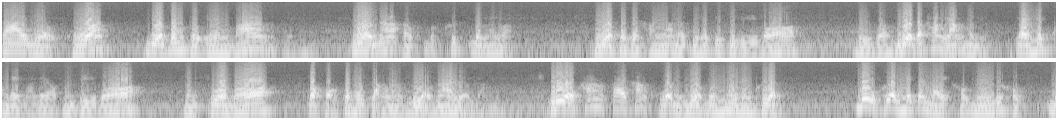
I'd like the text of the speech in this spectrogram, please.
ซ้ายเหลียวหัวเหลียวบนตัวเองบ้างเหลียวหน้ากับคึดเบิ่งให้ว่าเหลียวไปไปข้างหน้าเราจะเฮ็ดได้ดีบ่ดีบ่เหลียวไปข้างหลังมันเนี่ย เราเฮ็ดอะไรมาแล้ว มันดีบ่มันชั่วบ่เจ้าของตัวพวกอย่างเหลียวหน้าเหลียวหลังเหลียวข้างซ้ายข้างขวาเนี่ยเหลียวบนมือมันเพื่อนมือเพื่อนเฮ็ดจังไหนเขาดีหรือเขาบ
